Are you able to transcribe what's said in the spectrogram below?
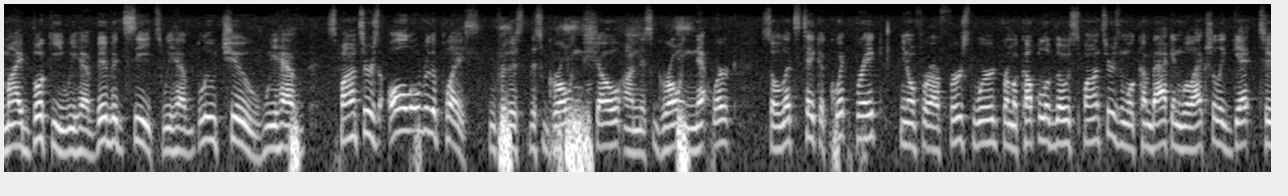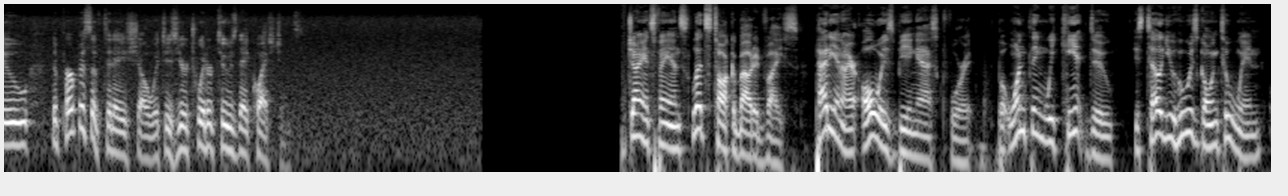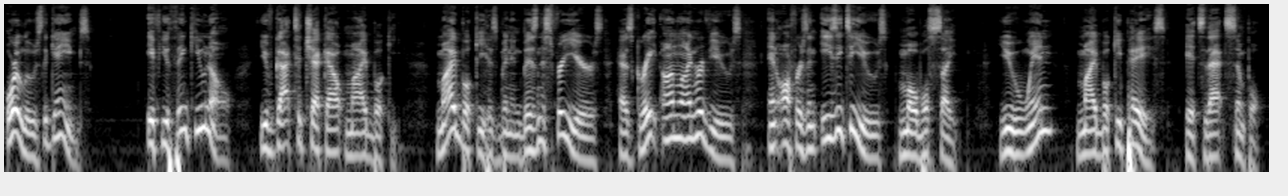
MyBookie, we have Vivid Seats, we have BlueChew, we have sponsors all over the place for this this growing show on this growing network. So let's take a quick break, you know, for our first word from a couple of those sponsors, and we'll come back and we'll actually get to the purpose of today's show, which is your Twitter Tuesday questions. Giants fans, let's talk about advice. Patty and I are always being asked for it, but one thing we can't do is tell you who is going to win or lose the games. If you think you know, you've got to check out MyBookie. MyBookie has been in business for years, has great online reviews, and offers an easy to use mobile site. You win, MyBookie pays. It's that simple.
